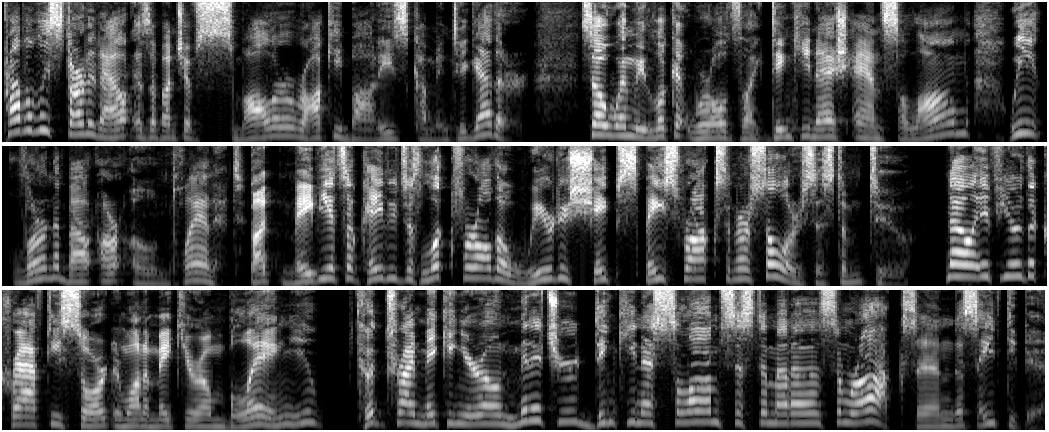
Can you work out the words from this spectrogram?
probably started out as a bunch of smaller rocky bodies coming together. So when we look at worlds like Dinkinesh and Selam, we learn about our own planet. But maybe it's okay to just look for all the weirdest shaped space rocks in our solar system, too. Now, if you're the crafty sort and want to make your own bling, you could try making your own miniature Dinkinesh Selam system out of some rocks and a safety pin.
